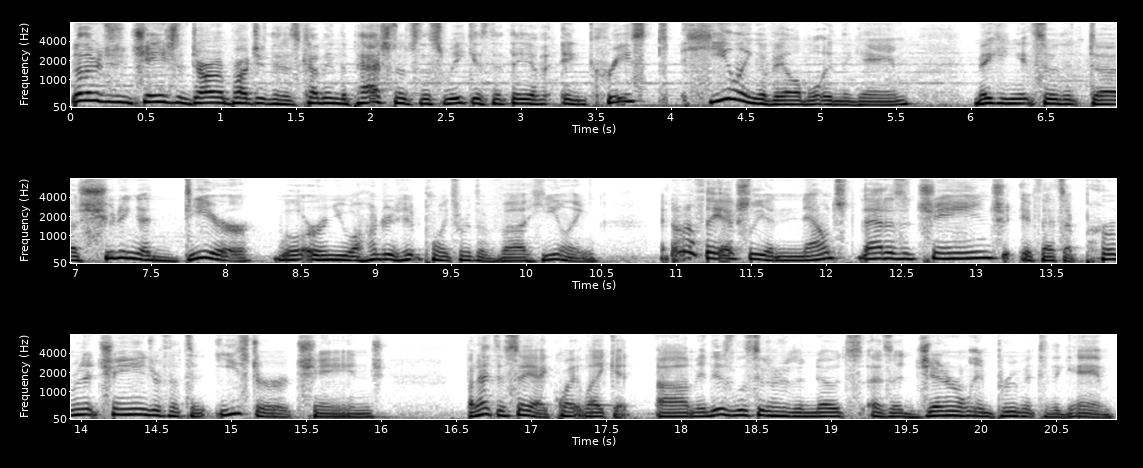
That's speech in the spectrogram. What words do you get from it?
Another interesting change to the Darwin project that has come in the patch notes this week is that they have increased healing available in the game, making it so that uh, shooting a deer will earn you 100 hit points worth of uh, healing. I don't know if they actually announced that as a change, if that's a permanent change, or if that's an Easter change, but I have to say I quite like it. Um, it is listed under the notes as a general improvement to the game.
